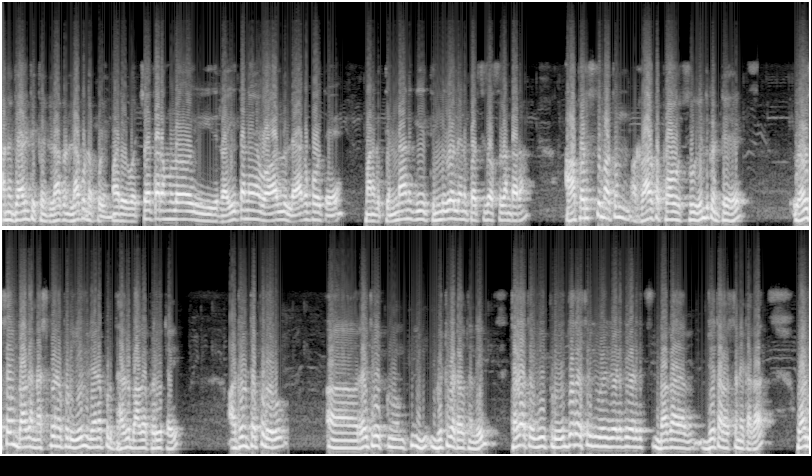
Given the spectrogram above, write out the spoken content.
అనే గ్యారెంటీ లేకుండా లేకుండా పోయింది. మరి వచ్చే తరంలో ఈ రైతు అనే వాళ్ళు లేకపోతే మనకు తినడానికి తిండి కూడా లేని పరిస్థితి వస్తుందంటారా? ఆ పరిస్థితి మాత్రం రాకపోవచ్చు. ఎందుకంటే వ్యవసాయం బాగా నష్టపోయినప్పుడు ఏమీ లేనప్పుడు ధరలు బాగా పెరుగుతాయి. అటువంటప్పుడు రైతులకు గిట్టుబాటు అవుతుంది. తర్వాత ఇప్పుడు ఉద్యోగస్తులకి వీళ్ళకి వీళ్ళకి బాగా జీతాలు వస్తున్నాయి కదా. వాళ్ళు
